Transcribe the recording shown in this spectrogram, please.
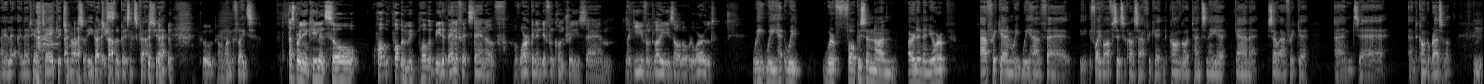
I let, I let him take it, you know. So he got to travel business class, yeah, Cool. on one of the flights. That's brilliant, Kealan. So, what what would be what would be the benefits then of of working in different countries? Um, like you've employees all over the world. We we we we're focusing on Ireland and Europe, Africa, and we we have uh, five offices across Africa in the Congo, Tanzania, Ghana, South Africa, and uh, and Congo Brazzaville. Hmm.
